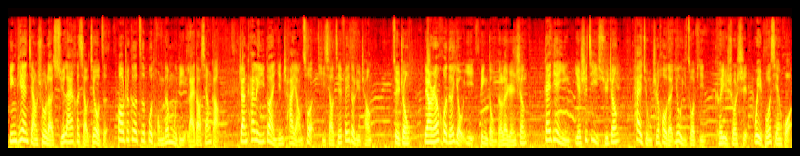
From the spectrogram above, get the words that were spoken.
影片讲述了徐来和小舅子抱着各自不同的目的来到香港，展开了一段阴差阳错、啼笑皆非的旅程。最终，两人获得友谊，并懂得了人生。该电影也是继徐峥、泰囧之后的又一作品，可以说是未播先火。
